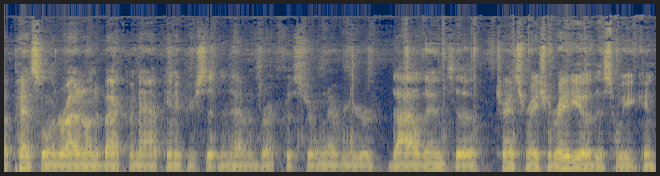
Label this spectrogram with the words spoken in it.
a pencil and write it on the back of a napkin if you're sitting and having breakfast or whenever you're dialed into Transformation Radio this week. And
